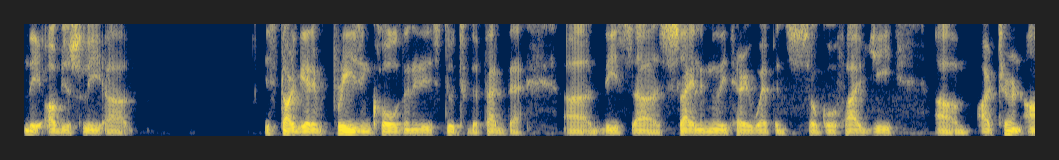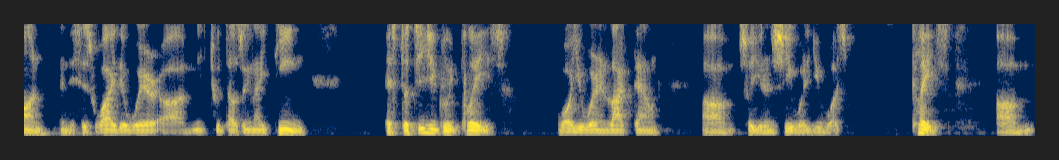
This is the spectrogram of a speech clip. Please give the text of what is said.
they obviously uh, start getting freezing cold, and it is due to the fact that uh, these uh, silent military weapons, so-called 5G, um, are turned on, and this is why they were um, in 2019 strategically placed while you were in lockdown, um, so you didn't see where you was placed um,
